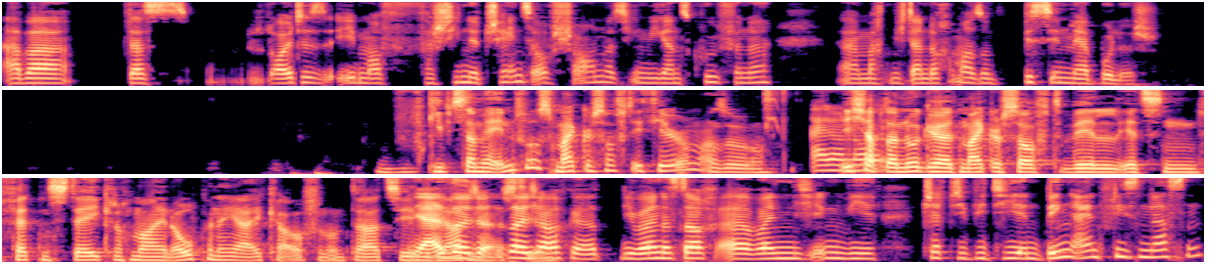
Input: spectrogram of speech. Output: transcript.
Aber dass Leute eben auf verschiedene Chains auch schauen, was ich irgendwie ganz cool finde, äh, macht mich dann doch immer so ein bisschen mehr bullish. Gibt es da mehr Infos? Microsoft Ethereum? Also ich habe da nur gehört, Microsoft will jetzt einen fetten Stake nochmal in OpenAI kaufen und da 10 Ja, das habe ich, auch gehört. Die wollen das doch, äh, wollen die nicht irgendwie ChatGPT in Bing einfließen lassen?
